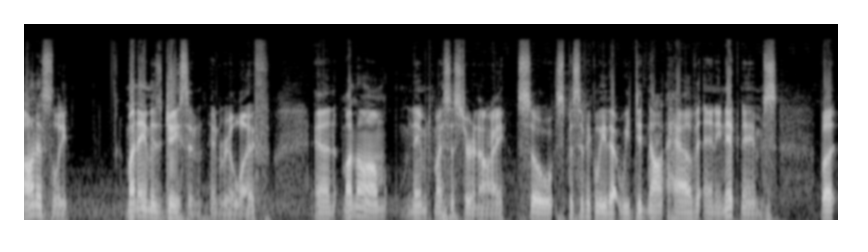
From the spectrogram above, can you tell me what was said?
honestly, my name is Jason in real life, and my mom named my sister and I so specifically that we did not have any nicknames, but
